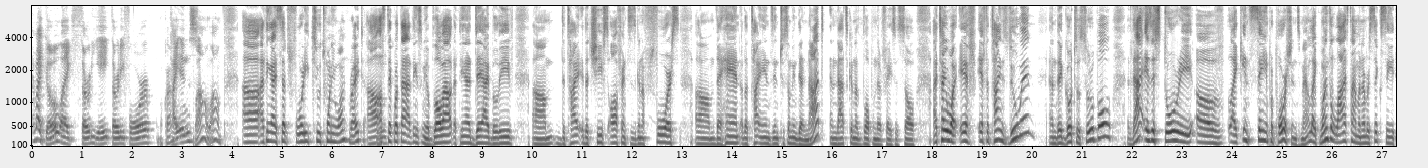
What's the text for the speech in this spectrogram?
I might go like 38, 34 okay. Titans. Wow, wow. Uh, I think I said 42 21, right? Uh, mm-hmm. I'll stick with that. I think it's going to be a blowout. At the end of the day, I believe um, the tit- the Chiefs' offense is going to force um, the hand of the Titans into something they're not, and that's going to blow up in their faces. So I tell you what, if if the Titans do win, and they go to the Super Bowl, that is a story of like insane proportions, man. Like, when's the last time a number six seed,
